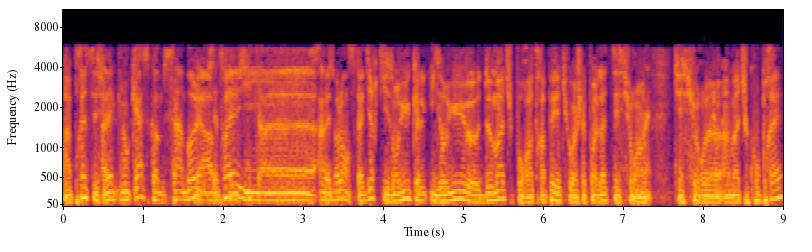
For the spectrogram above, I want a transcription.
Après, c'est. Avec Lucas comme symbole Mais après, euh, c'est-à-dire qu'ils ont eu ils ont eu euh, deux matchs pour rattraper. Tu vois, à chaque fois là, t'es sur un, Ouais. t'es sur euh, un match coup près.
